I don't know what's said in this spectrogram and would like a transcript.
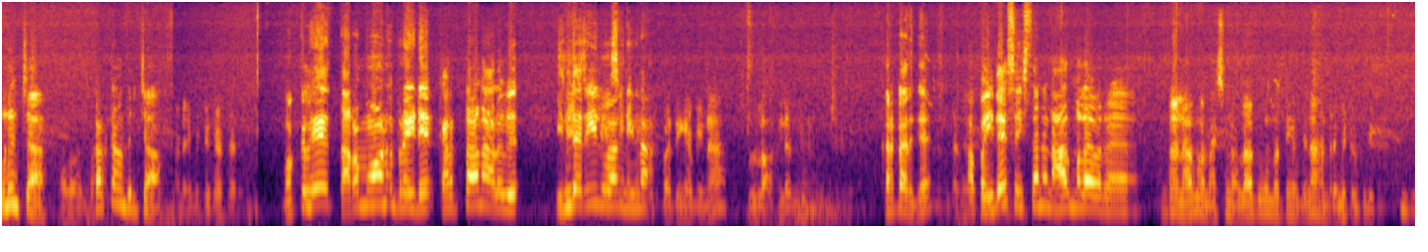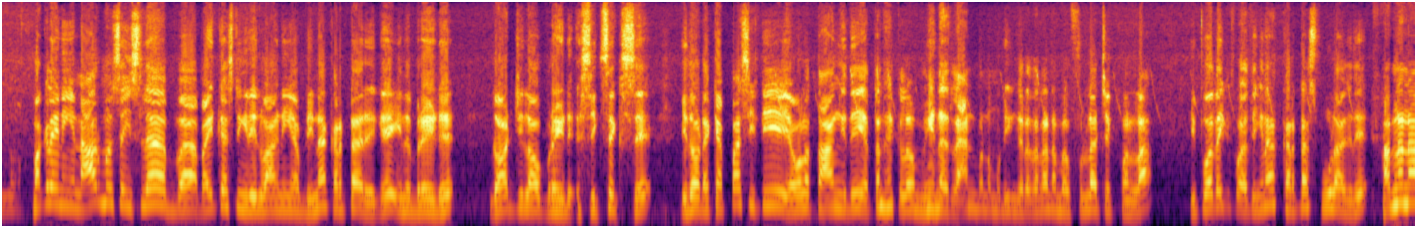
முடிஞ்சா? கரெக்டாக வந்துருச்சா? மக்களே தரமான பிரைடு கரெக்டான அளவு. இந்த ரீல் வாங்குனீங்கன்னா பார்த்தீங்க அப்படின்னா ஃபுல்லாக ஹண்ட்ரட் மீட்டர் கரெக்டாக இருக்கு. அப்போ இதே சைஸ் தானே நார்மலாக வர? நார்மலாக மேக்ஸிமம் எல்லாத்துக்கும் பார்த்தீங்க அப்படின்னா ஹண்ட்ரட் மீட்டர் பிடிக்கும். மக்களே நீங்கள் நார்மல் சைஸில் பைட் காஸ்டிங் ரீல் வாங்குனீங்க அப்படின்னா கரெக்டாக இருக்குது இந்த braid Godzilla braid six X இதோட கெப்பாசிட்டி எவ்வளோ தாங்குது எத்தனை கிலோ மீனை லேண்ட் பண்ண முடியுங்கிறதெல்லாம் நம்ம ஃபுல்லாக செக் பண்ணலாம். இப்போதைக்கு பார்த்தீங்கன்னா கரெக்டாக ஸ்பூல் ஆகுது. அண்ணனா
